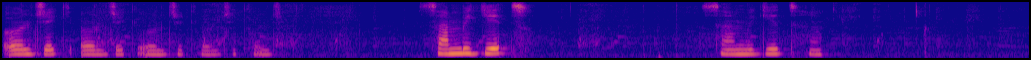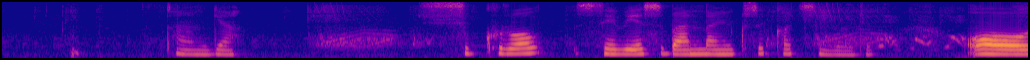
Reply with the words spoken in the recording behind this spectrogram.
Ölecek, ölecek, ölecek, ölecek, ölecek. Sen bir git. Sen bir git. Heh. Tamam gel. Şu Crow seviyesi benden yüksek kaç seviye olacak? O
